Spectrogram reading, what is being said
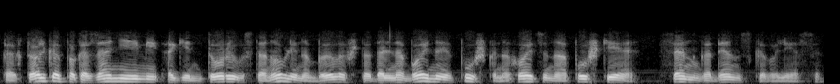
Как только показаниями агентуры установлено было, что дальнобойная пушка находится на опушке Сен-Гаденского леса,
